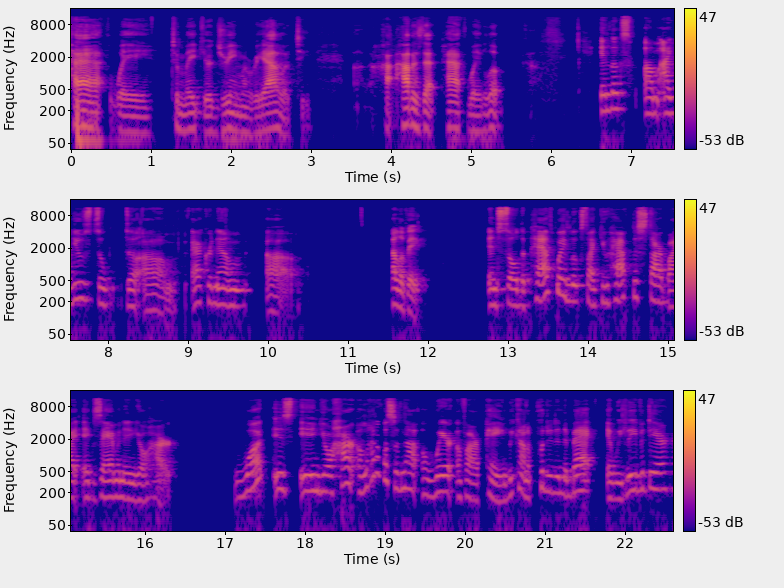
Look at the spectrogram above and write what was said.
pathway to make your dream a reality, how, how does that pathway look? It looks um I used the the um acronym uh elevate. And so the pathway looks like you have to start by examining your heart. What is in your heart? A lot of us are not aware of our pain. We kind of put it in the back and we leave it there.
